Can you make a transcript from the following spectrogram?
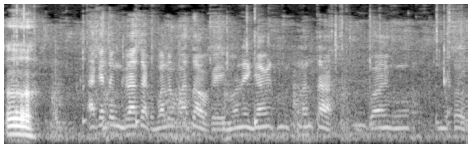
Hater. Uh, Akit itong grasa, kabalo ka to. Kaya mo na gamit mo planta. Buhay mo motor.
